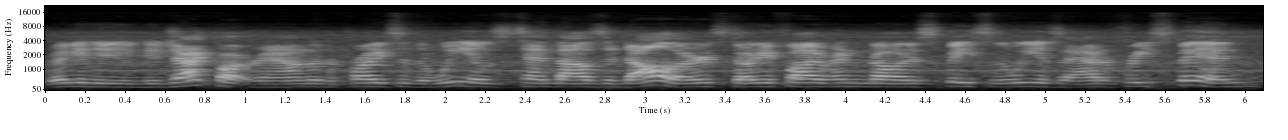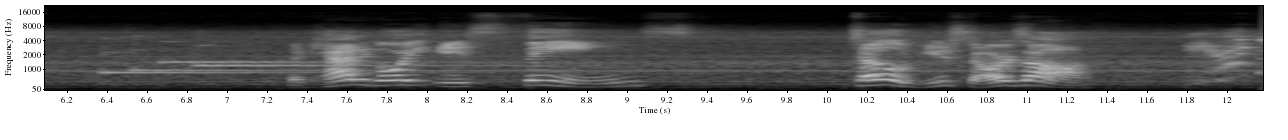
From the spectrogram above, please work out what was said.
We're gonna do the jackpot round of the price of the wheels ten thousand dollars. Thirty-five hundred dollars space of the wheels out of free spin. The category is things. Toad, you stars off. Here I go.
